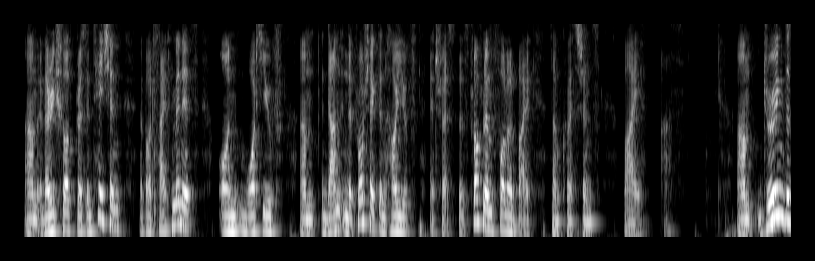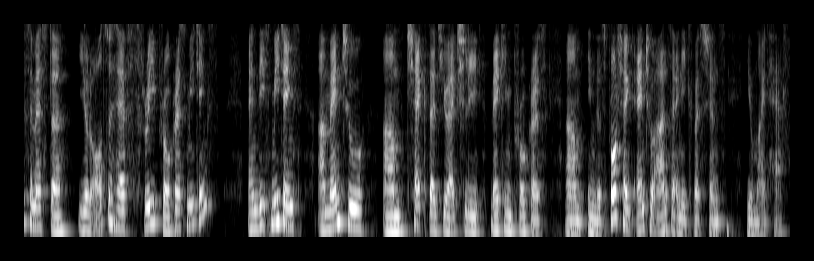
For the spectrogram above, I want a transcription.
um, a very short presentation, about five minutes, on what you've um, done in the project and how you've addressed this problem, followed by some questions by us. Um, during the semester, you'll also have three progress meetings, and these meetings are meant to um, check that you're actually making progress um, in this project and to answer any questions you might have.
